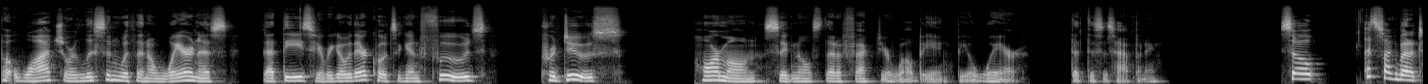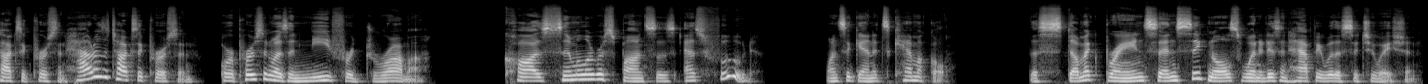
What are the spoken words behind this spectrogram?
but watch or listen with an awareness that these, here we go with air quotes again, foods produce hormone signals that affect your well being. Be aware that this is happening. So, Let's talk about a toxic person. How does a toxic person or a person who has a need for drama cause similar responses as food? Once again, it's chemical. The stomach brain sends signals when it isn't happy with a situation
